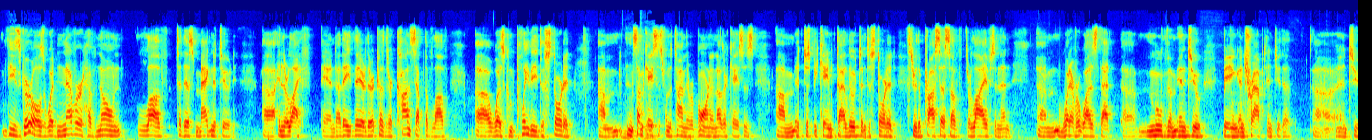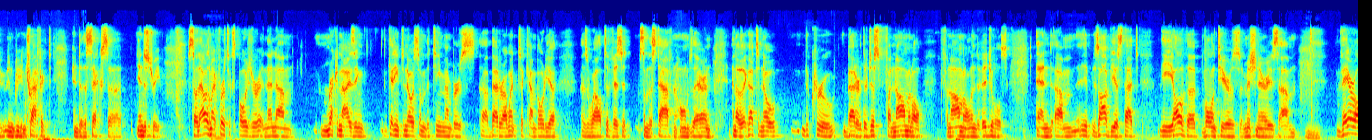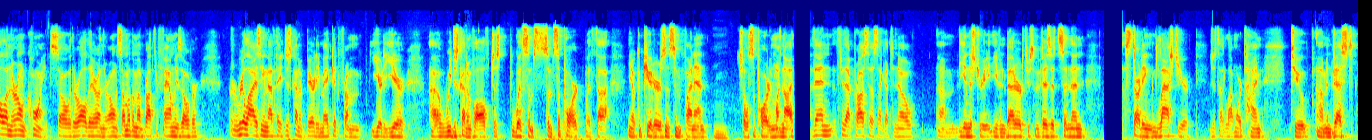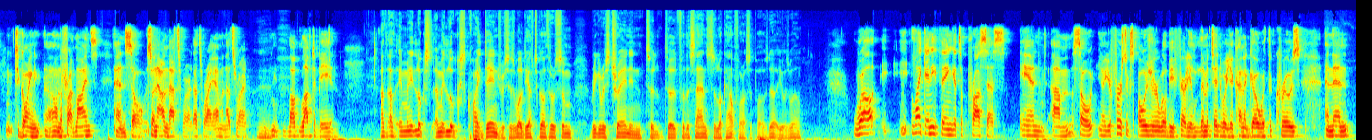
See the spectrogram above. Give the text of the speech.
these girls would never have known love to this magnitude uh, in their life, and uh, they they're because their concept of love uh, was completely distorted um, in some cases from the time they were born, in other cases, um, it just became dilute and distorted through the process of their lives, and then um, whatever it was that uh, moved them into being entrapped into the uh, into in being trafficked into the sex uh, industry. So that was my first exposure, and then um, recognizing, getting to know some of the team members uh, better. I went to Cambodia as well to visit some of the staff and homes there. And, and as I got to know the crew better, they're just phenomenal, phenomenal individuals. And um, it was obvious that the all of the volunteers and missionaries, um, mm-hmm. they're all on their own coin. So they're all there on their own. Some of them have brought their families over, realizing that they just kind of barely make it from year to year. Uh, we just got involved just with some some support with uh, you know, computers and some financial mm. support and whatnot. Then through that process, I got to know um, the industry even better through some visits. And then starting last year, Just had a lot more time to um, invest to going uh, on the front lines. And so, so now that's where that's where I am, and that's where I yeah. love love to be. And I, I, mean, it looks I mean, it looks quite dangerous as well. Do you have to go through some rigorous training to, to for the SANS to look out for? I suppose, don't you as well? Well, like anything, it's a process. And um, so, you know, your first exposure will be fairly limited, where you kind of go with the crews, and then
